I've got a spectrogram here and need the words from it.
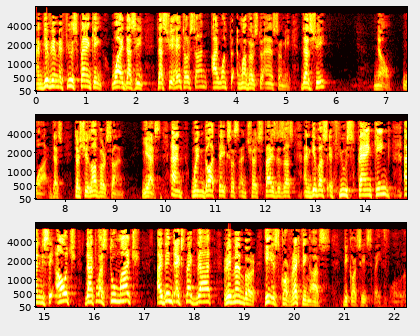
and give him a few spanking. Why does he, does she hate her son? I want mothers to answer me. Does she? No. Why? Does, does she love her son? Yes. And when God takes us and chastises us and give us a few spanking and we say, ouch, that was too much. I didn't expect that. Remember, He is correcting us because He's faithful.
